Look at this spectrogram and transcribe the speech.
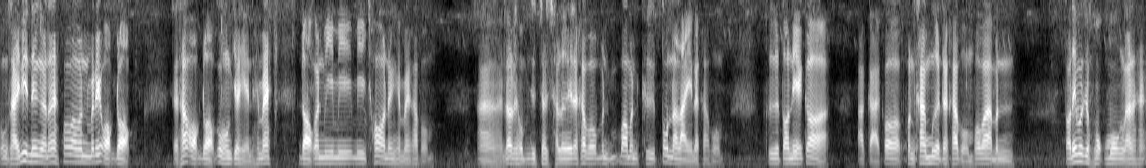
สงสัยนิดนึงอะนะเพราะว่ามันไม่ได้ออกดอก แต่ถ้าออกดอกก็คงจะเห็นเห็นไหมดอกมันมีมีมีช่อหนึ่งเห็นไหมครับ ผม อ่าแล้วผมจะเฉลยนะครับว่ามันว่ามันคือต้นอะไรนะครับผม คือตอนนี้ก็อากาศก็ค่อนข้างมืดนะครับ ผมเพราะว่ามันตอนนี้มันจะหกโมงแล้วนะฮะ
